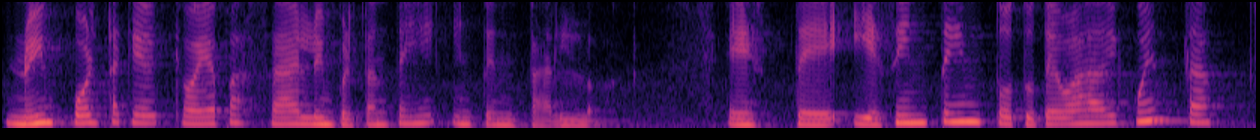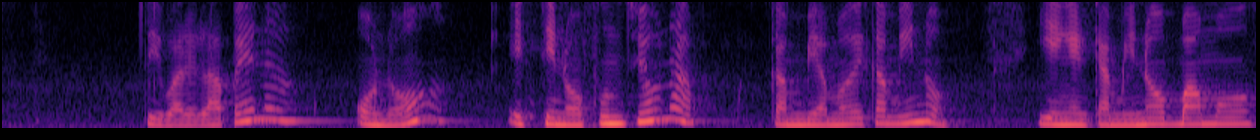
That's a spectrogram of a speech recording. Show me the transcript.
No importa qué, vaya a pasar, lo importante es intentarlo. Este, y ese intento tú te vas a dar cuenta si vale la pena o no. Y si no funciona, cambiamos de camino. Y en el camino vamos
